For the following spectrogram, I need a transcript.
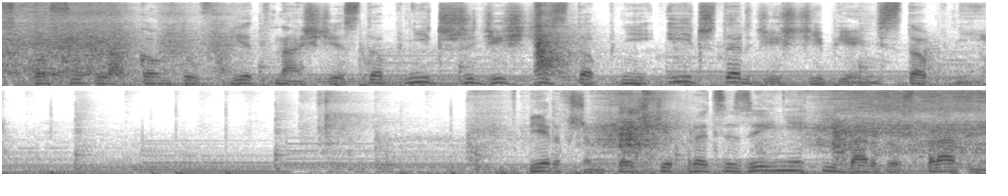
skosu dla kątów 15 stopni, 30 stopni i 45 stopni. W pierwszym teście precyzyjnie i bardzo sprawnie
